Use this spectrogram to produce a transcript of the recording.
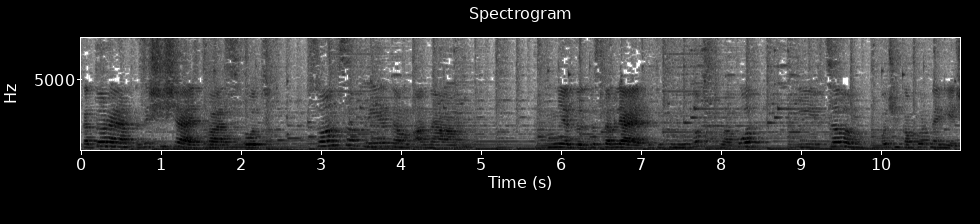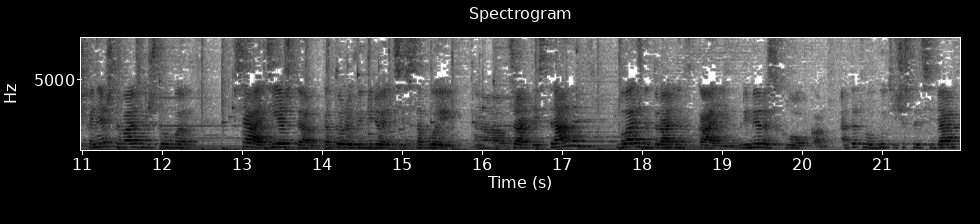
которая защищает вас от солнца, при этом она не доставляет каких-то неудобств, хлопот, и в целом очень комфортная вещь. Конечно, важно, чтобы вся одежда, которую вы берете с собой э, в жаркие страны, была из натуральных тканей, например, из хлопка. От этого будете чувствовать себя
